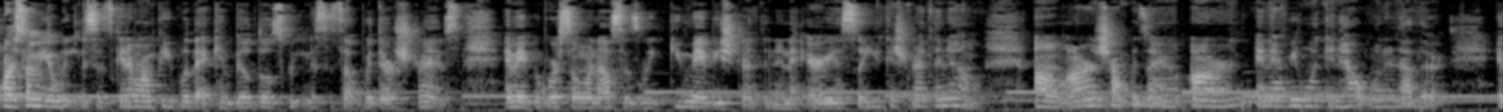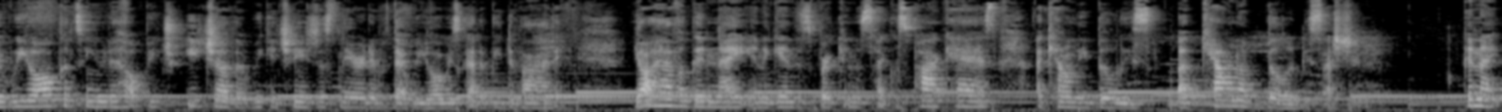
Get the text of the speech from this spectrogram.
or some of your weaknesses. Get around people that can build those weaknesses up with their strengths. And maybe where someone else is weak, you may be strengthened in an area so you can strengthen them. Um, iron sharpens iron, iron, and everyone can help one another. If we all continue to help each, each other, we can change this narrative that we always got to be divided. Y'all have a good night. And again, this Breaking the Cycles podcast, accountability, accountability session. Good night.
